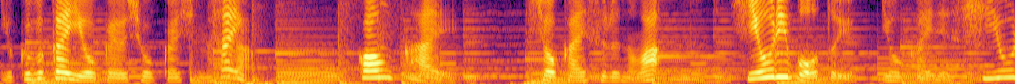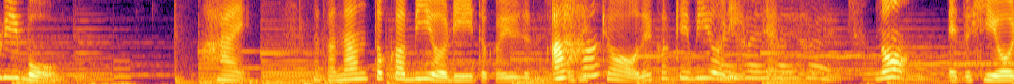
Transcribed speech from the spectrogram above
欲深い妖怪を紹介しました、はい。今回紹介するのは日和坊という妖怪です。日和棒。はい。なんかなんとか日和とか言うじゃないですか。今日はお出かけ日和みたいな。はいはいはいはいの、えっと、日和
